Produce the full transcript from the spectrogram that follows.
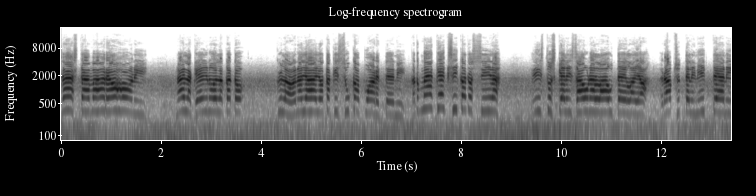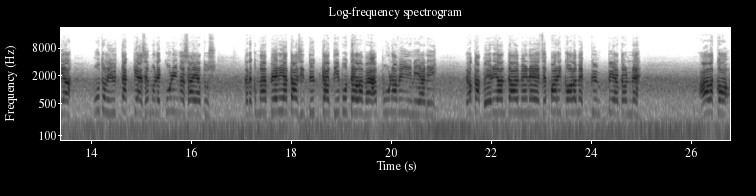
Säästää vähän rahaa, niin näillä keinoilla kato, kyllä aina jää jotakin sukapuoretteen, niin kato mä keksin, kato siinä, istuskelin saunan lauteilla ja rapsuttelin itteeni ja mulla tuli yhtäkkiä semmonen kuningasajatus. Kato kun mä perjantaisin tykkään tiputella vähän punaviiniä, niin joka perjantai menee se pari kolmekymppiä tonne alko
